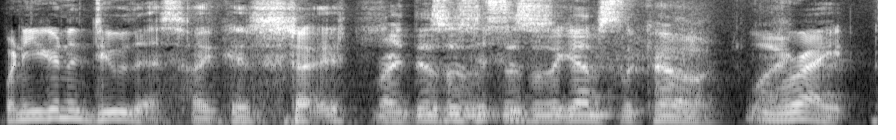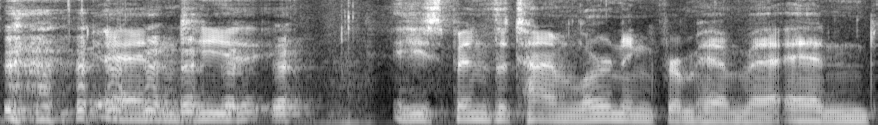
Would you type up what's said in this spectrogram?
when are you going to do this? Like, it's, it's right. This is this, is, against the code. Like, right, and he he spends the time learning from him, and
